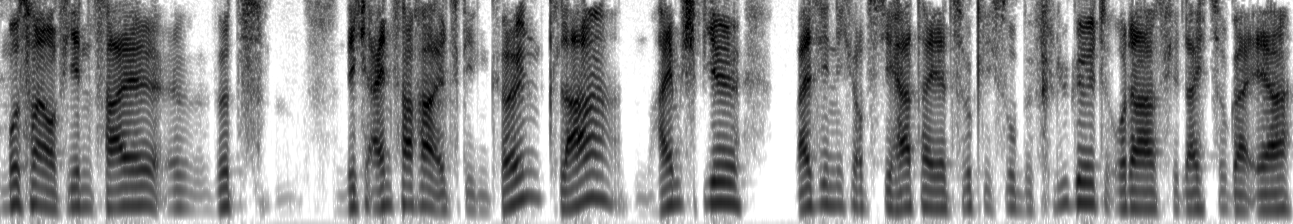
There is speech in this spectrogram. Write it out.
muss man auf jeden Fall, äh, wird's nicht einfacher als gegen Köln. Klar, Heimspiel, weiß ich nicht, ob es die Hertha jetzt wirklich so beflügelt oder vielleicht sogar eher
